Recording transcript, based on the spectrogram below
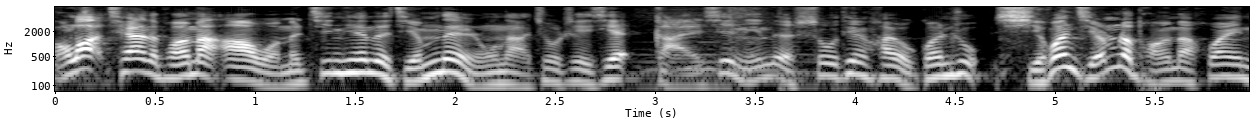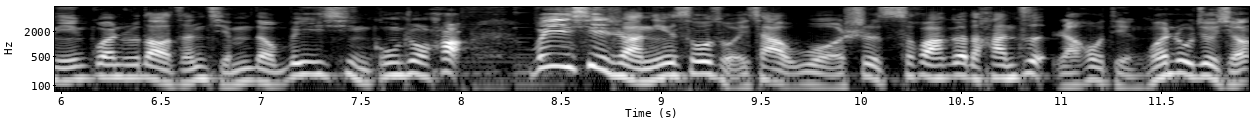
好了，亲爱的朋友们啊，我们今天的节目内容呢就这些，感谢您的收听还有关注。喜欢节目的朋友们，欢迎您关注到咱节目的微信公众号，微信上您搜索一下“我是呲花哥”的汉字，然后点关注就行。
